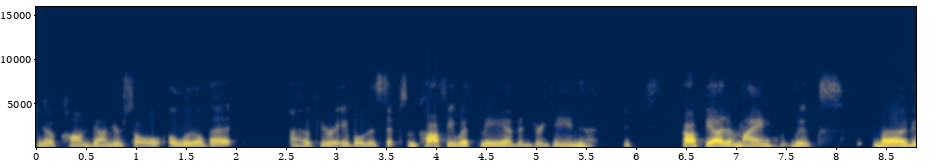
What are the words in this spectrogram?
you know calm down your soul a little bit. I hope you were able to sip some coffee with me. I've been drinking coffee out of my Luke's mug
